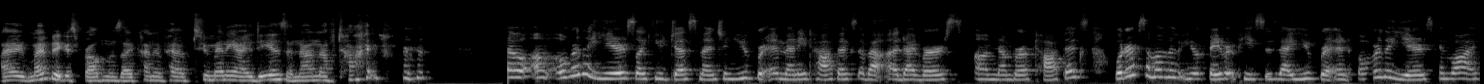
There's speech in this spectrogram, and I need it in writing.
I my biggest problem is I kind of have too many ideas and not enough time. so um, over the years, like you just mentioned, you've written many topics about a diverse um, number of topics. What are some of the, your favorite pieces that you've written over the years and why?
